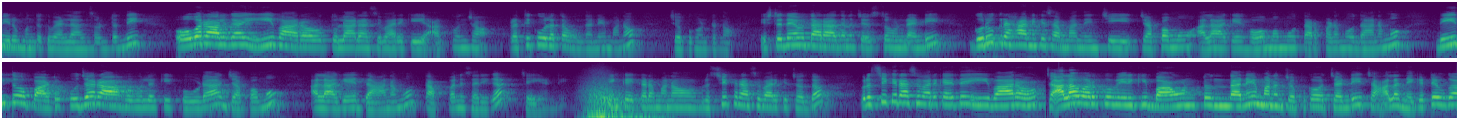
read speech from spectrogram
మీరు ముందుకు వెళ్ళాల్సి ఉంటుంది. ఓవరాల్గా ఈ వారం తులారాశి వారికి కొంచెం ప్రతికూలత ఉందనే మనం చెప్పుకుంటున్నాం. ఇష్టదేవత ఆరాధన చేస్తూ ఉండండి. గురుగ్రహానికి సంబంధించి జపము అలాగే హోమము తర్పణము దానము దీంతో పాటు కుజరాహువులకి కూడా జపము అలాగే దానము తప్పనిసరిగా చేయండి. ఇంకా ఇక్కడ మనం వృశ్చిక రాశి వారికి చూద్దాం. వృశ్చిక రాశి వారికి అయితే ఈ వారం చాలా వరకు వీరికి బాగుంటుందనే మనం చెప్పుకోవచ్చండి. చాలా నెగటివ్గా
